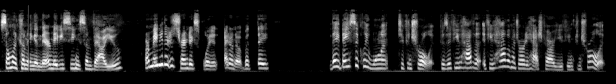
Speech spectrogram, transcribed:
someone coming in there, maybe seeing some value, or maybe they're just trying to exploit it. I don't know, but they they basically want to control it because if you have the if you have a majority hash power, you can control it.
